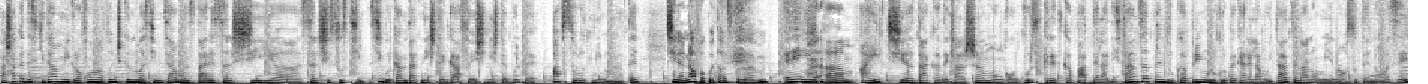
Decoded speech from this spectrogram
Așa că deschideam microfonul atunci când mă simțeam în stare să-l și, uh, să-l și susțin. Sigur că am dat niște gafe și niște bâlbe absolut minunate. Cine n-a făcut asta? Ei, um, aici, dacă declanșăm un concurs, cred că bat de la distanță, pentru că primul lucru pe care l-am uitat în anul 1990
